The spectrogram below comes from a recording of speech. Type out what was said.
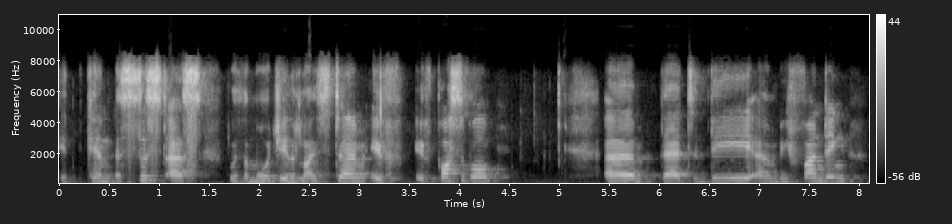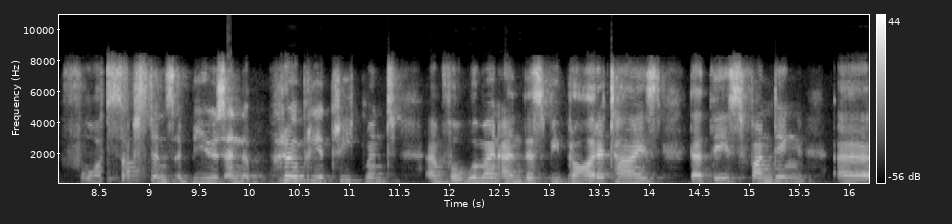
it can assist us with a more generalized term if, if possible um, that there um, be funding for substance abuse and appropriate treatment um, for women and this be prioritized, that there's funding uh,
